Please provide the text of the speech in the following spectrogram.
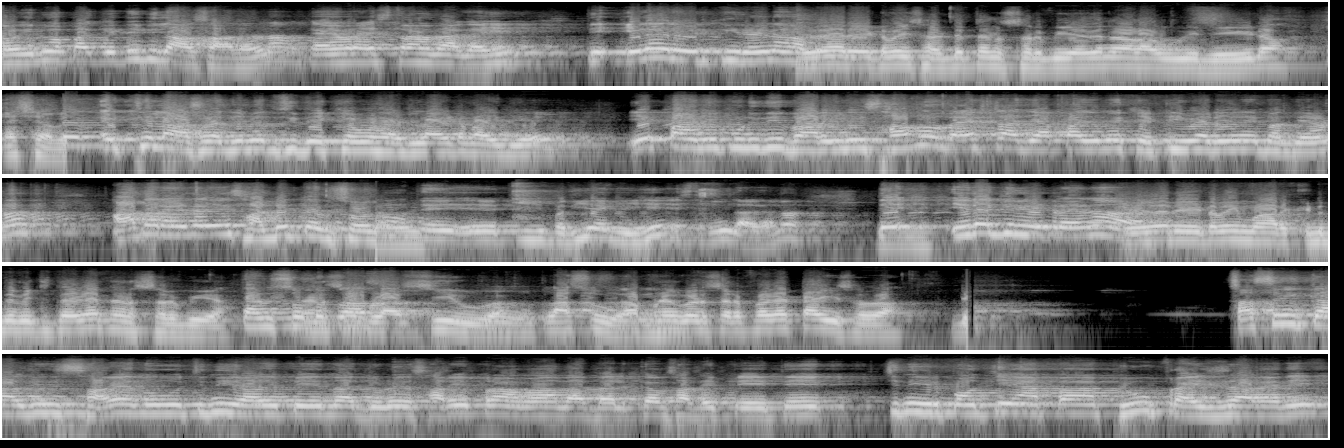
ਇਹਨੂੰ ਆਪਾਂ ਕਿਤੇ ਵੀ ਲਾ ਸਕਦੇ ਹਾਂ ਨਾ ਕੈਮਰਾ ਇਸ ਤਰ੍ਹਾਂ ਦਾ ਹੈਗਾ ਇਹ ਤੇ ਇਹਦਾ ਰੇਟ ਕੀ ਰਹਿਣਾ ਇਹਦਾ ਰੇਟ ਬਈ 350 ਰੁਪਏ ਇਹਦੇ ਨਾਲ ਆਊਗੀ ਲੀਡ ਅੱਛਾ ਬਈ ਇੱਥੇ ਲਾ ਸਕਦੇ ਜਿਵੇਂ ਤੁਸੀਂ ਦੇਖਿਆ ਉਹ ਹੈਡਲਾਈਟ ਵੱਜਦੀ ਹੈ। ਇਹ ਪਾਣੀ ਪੂਣੀ ਦੀ ਵਾਰੀ ਲਈ ਸਭ ਤੋਂ ਬੈਸਟ ਆ ਜੇ ਆਪਾਂ ਜਿਵੇਂ ਖੇਤੀਬਾੜੀ ਦੇ ਬੰਦੇ ਆ ਨਾ ਆ ਤਾਂ ਰਹਿਣਾ ਇਹ 350 ਦਾ ਤੇ ਇਹ ਚੀਜ਼ ਵਧੀਆ ਹੈਗੀ ਇਹ ਇਸ ਤਰ੍ਹਾਂ ਲੱਗਦਾ ਨਾ। ਤੇ ਇਹਦਾ ਕੀ ਰੇਟ ਰਹਿਣਾ? ਇਹਦਾ ਰੇਟ ਬਈ ਮਾਰਕੀਟ ਦੇ ਵਿੱਚ ਤਾਂ ਹੈਗਾ 300 ਰੁਪਿਆ 300 ਤੋਂ ਪਲੱਸ ਹੀ ਹੋਊਗਾ। ਪਲੱਸ ਹੋਊਗਾ। ਆਪਣੇ ਕੋਲ ਸਿਰਫ ਹੈਗਾ 250 ਦਾ। ਸਤਿ ਸ੍ਰੀ ਅਕਾਲ ਜੀ ਸਾਰਿਆਂ ਨੂੰ। ਝਨੀਰ ਵਾਲੇ ਪੇਜ ਨਾਲ ਜੁੜੇ ਸਾਰੇ ਭਰਾਵਾਂ ਦਾ ਵੈਲਕਮ ਸਾਡੇ ਪੇਜ ਤੇ। ਝਨੀਰ ਪਹੁੰਚੇ ਆਪਾਂ ਫਿਊ ਪ੍ਰਾਈਜ਼ ਵਾਲਿਆਂ ਦੇ।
